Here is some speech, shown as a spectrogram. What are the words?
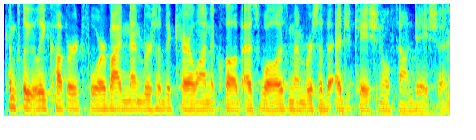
completely covered for by members of the Carolina Club as well as members of the Educational Foundation.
